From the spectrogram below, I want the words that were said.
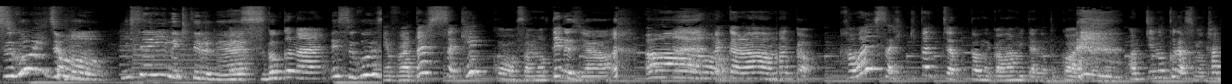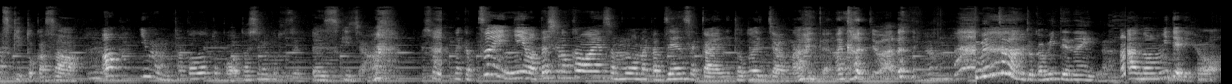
すごいじゃん。2000いいね来てるえねすごくない？えすごい。やっぱ私さ結構さモテるじゃん。あだからなんかちゃったのかなみたいなとこあっちのクラスのたつきとかさ、うん。あ今も高田とか私のこと絶対好きじゃん。なんかついに私の可愛さもなんか全世界に届いちゃうなみたいな感じはある。コメント欄とか見てないんだ。あの見てるよ。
